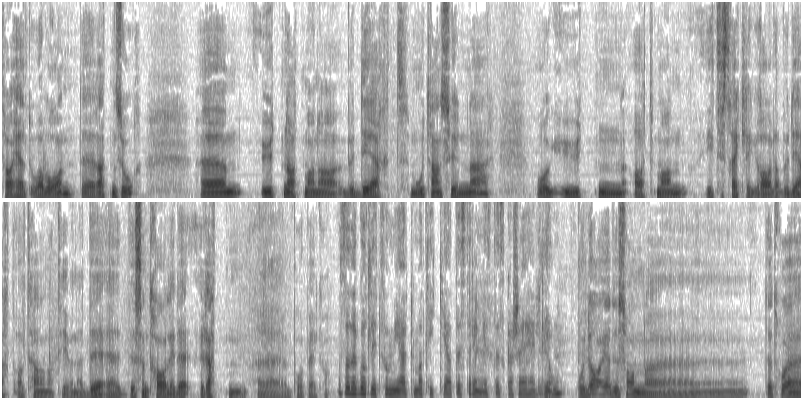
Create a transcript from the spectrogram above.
ta helt overhånd. Det er rettens ord. Um, uten at man har vurdert mothensynene, og uten at man i tilstrekkelig grad har vurdert alternativene. Det er det sentrale i det retten eh, påpeker. Altså Det har gått litt for mye automatikk i at det strengeste skal skje hele tiden? Ja. Og da er det sånn, eh, det tror jeg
